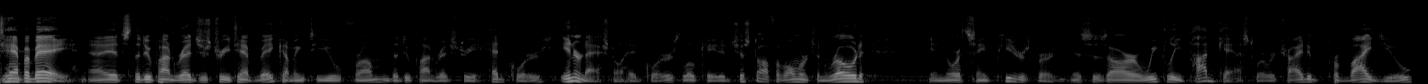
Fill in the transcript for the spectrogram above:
Tampa Bay. Uh, it's the DuPont Registry Tampa Bay coming to you from the DuPont Registry headquarters, international headquarters, located just off of Ulmerton Road in North St. Petersburg. This is our weekly podcast where we try to provide you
